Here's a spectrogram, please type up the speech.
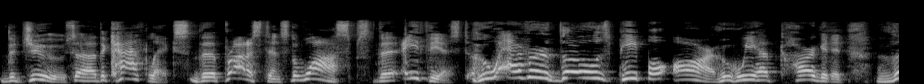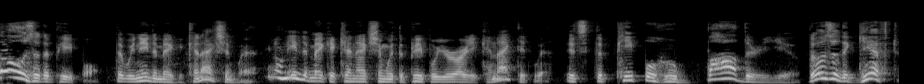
the Jews, uh, the Catholics, the Protestants, the WASPs, the atheists, whoever those people are who we have targeted, those are the people that we need to make a connection with. You don't need to make a connection with the people you're already connected with. It's the people who bother you. Those are the gift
